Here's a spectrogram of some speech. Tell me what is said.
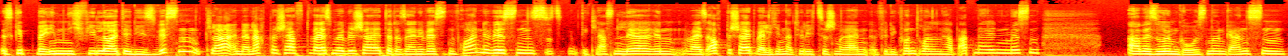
Es gibt bei ihm nicht viele Leute, die es wissen. Klar, in der Nachbarschaft weiß man Bescheid oder seine besten Freunde wissen es. Die Klassenlehrerin weiß auch Bescheid, weil ich ihn natürlich zwischenrein für die Kontrollen habe abmelden müssen. Aber so im Großen und Ganzen,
